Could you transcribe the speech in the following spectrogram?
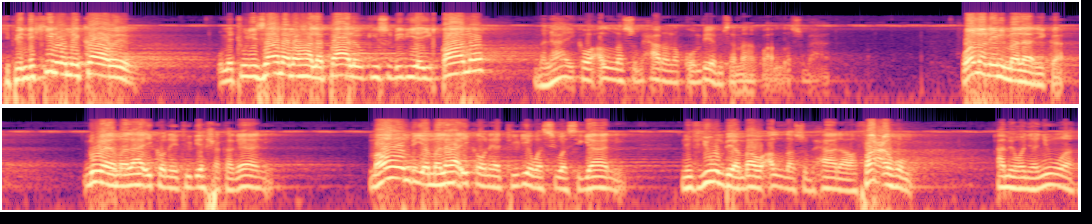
Kipindi kile umekaa wewe umetulizana mahala pale ukisubiria iqama malaika wa Allah subhanahu anakuombea msamaha kwa Allah subhanahu. Wama malaika? Dua ya malaika unaitilia shaka gani? Maombi ya malaika unayatilia wasiwasi gani ni viumbe ambao Allah subhana rafaahum amewanyanyua.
